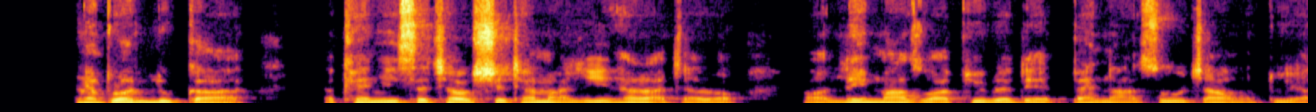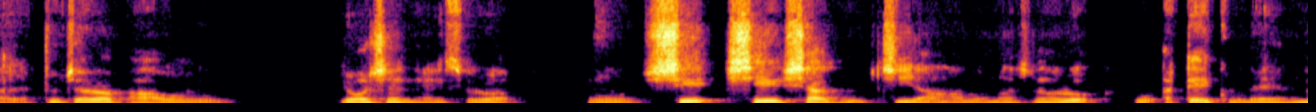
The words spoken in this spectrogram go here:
။နောက်ပြီးတော့လုကာအခန်းကြီး16ရှစ်ထဲမှာရေးထားတာကြတော့လိမ္မာစွာပြုရတဲ့ဘန္နာဆိုးအကြောင်းကိုတွေ့ရတယ်။သူကျတော့ဘာကိုပြောချင်လဲဆိုတော့ဟိုရှေ့ရှေ့ရှောက်ကိုကြည့်အောင်ပေါ့နော်ကျွန်တော်တို့ဟိုအတိတ်ကိုလည်းမ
